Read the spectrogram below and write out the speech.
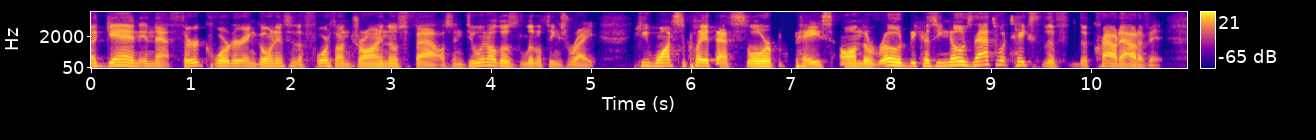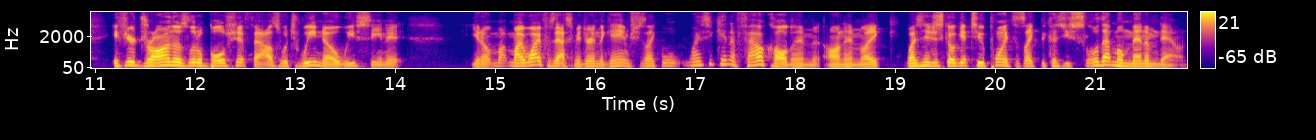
again in that third quarter and going into the fourth on drawing those fouls and doing all those little things right. He wants to play at that slower pace on the road because he knows that's what takes the the crowd out of it. If you're drawing those little bullshit fouls, which we know we've seen it, you know, my, my wife was asking me during the game. She's like, "Well, why is he getting a foul called him on him? Like, why doesn't he just go get two points?" It's like because you slow that momentum down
